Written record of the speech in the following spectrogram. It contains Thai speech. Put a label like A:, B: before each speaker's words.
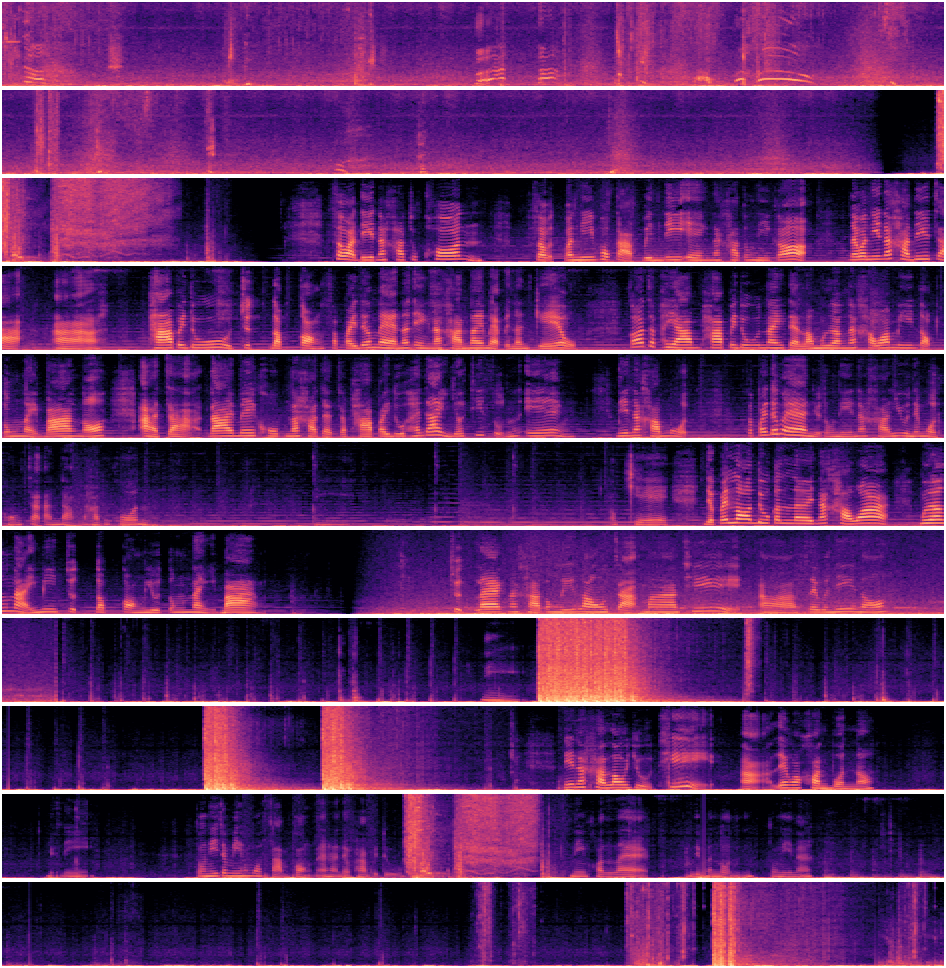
A: สวัสดีนะคะทุกคนววันนี้พบกับวินดี้เองนะคะ ตรงนี้ก็ในวันนี้นะคะดี้จะอ่า พาไปดูจุดดับกล่องสไปเดอร์แมนนั่นเองนะคะ ในแมปเอลันเกลก็จะพยายามพาไปดูในแต่ละเมืองนะคะว่ามีดอปตรงไหนบ้างเนาะอาจจะได้ไม่ครบนะคะ แต่จะพาไปดูให้ได้เยอะที่สุดนั่นเอง นี่นะคะโหมดสไปเดอร์แมนอยู่ตรงนี้นะคะ อยู่ในโหมดของจัดอันดับนะคะทุกคนโอเค เดี๋ยวไปรอดูกันเลยนะคะว่า เมืองไหนมีจุดดอปกล่องอยู่ตรงไหนบ้าง จุดแรกนะคะ ตรงนี้เราจะมาที่เซเวนี่เนาะนี่ นี่นะคะเราอยู่ที่เรียกว่าคอนบนเนาะอยู่นี่ ตรงนี้จะมีทั้งหมดสามกล่องนะคะ เดี๋ยวพาไปดู นี่คนแรกริมถนนตรงนี้นะ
